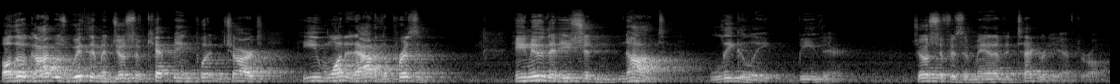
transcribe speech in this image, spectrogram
Although God was with him and Joseph kept being put in charge, he wanted out of the prison. He knew that he should not legally be there. Joseph is a man of integrity, after all.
